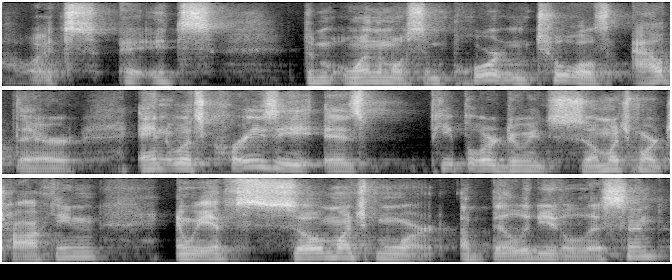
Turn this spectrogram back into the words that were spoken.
Oh it's it's the, one of the most important tools out there. And what's crazy is people are doing so much more talking and we have so much more ability to listen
